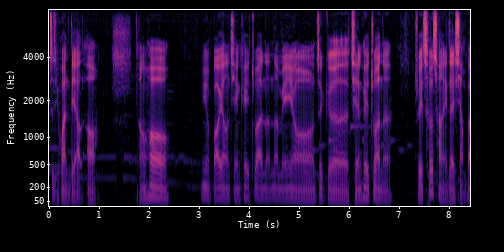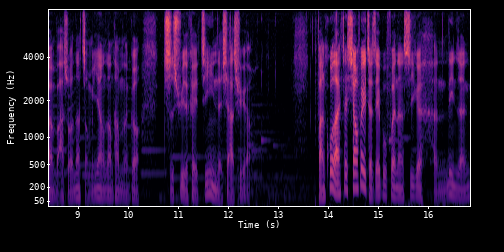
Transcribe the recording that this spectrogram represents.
自己换掉了啊，然后。没有保养的钱可以赚了，那没有这个钱可以赚了，所以车厂也在想办法说，那怎么样让他们能够持续的可以经营的下去啊？反过来，在消费者这部分呢，是一个很令人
